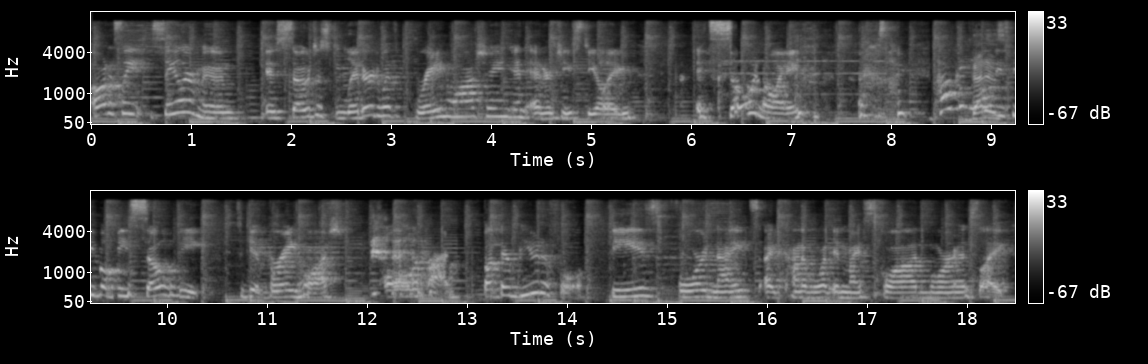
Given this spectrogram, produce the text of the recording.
Honestly, Sailor Moon is so just littered with brainwashing and energy stealing. It's so annoying. Like, how can That all is- these people be so weak to get brainwashed all the time? But they're beautiful. These four knights, I kind of want in my squad more as like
